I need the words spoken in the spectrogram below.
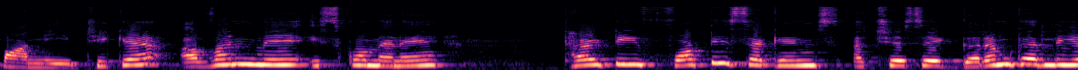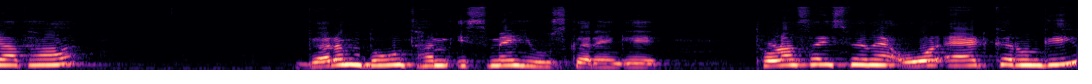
पानी, ठीक है? अवन में इसको मैंने 30-40 सेकेंड्स अच्छे से गरम कर लिया था। गरम दूध हम इसमें यूज़ करेंगे। थोड़ा सा इसमें मैं और ऐड करूँगी।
